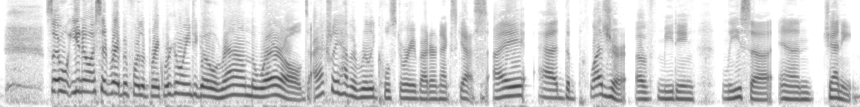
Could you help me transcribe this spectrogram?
so, you know, I said right before the break, we're going to go around the world. I actually have a really cool story about our next guest. I had the pleasure of meeting Lisa and Jenni,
